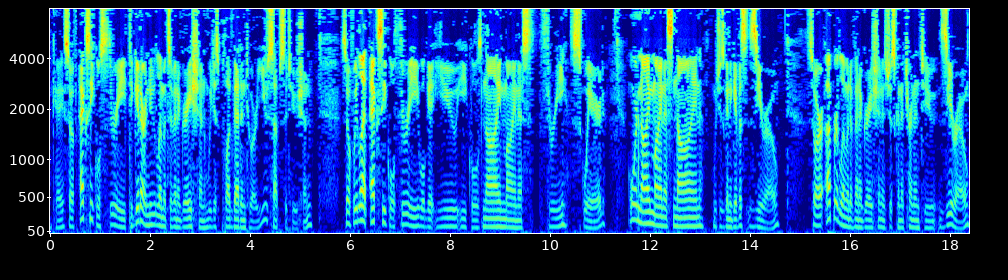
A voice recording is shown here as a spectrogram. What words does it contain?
Okay, so if x equals 3, to get our new limits of integration, we just plug that into our u substitution. So if we let x equal 3, we'll get u equals 9 minus 3 squared, or 9 minus 9, which is going to give us 0. So our upper limit of integration is just going to turn into 0.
